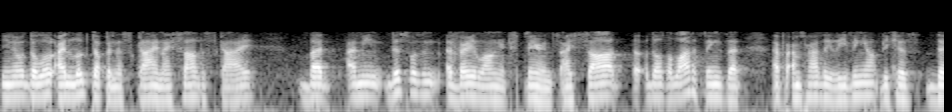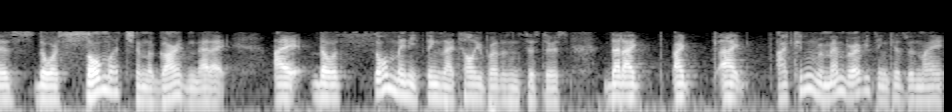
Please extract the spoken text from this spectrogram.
you know the Lord. I looked up in the sky and I saw the sky but I mean, this wasn't a very long experience. I saw uh, there was a lot of things that I, I'm probably leaving out because there's there was so much in the garden that I, I there was so many things I tell you, brothers and sisters, that I I I I couldn't remember everything because with my you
